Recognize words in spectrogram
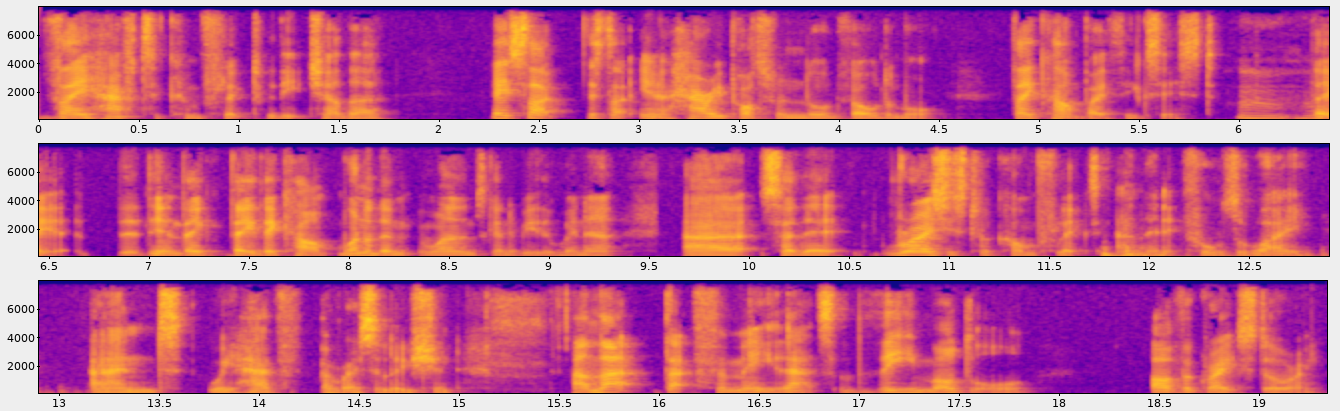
they have to conflict with each other. It's like it's like you know Harry Potter and Lord Voldemort. They can't both exist. Mm-hmm. They, you know, they, they they can't. One of them one of them's going to be the winner. Uh, so there rises to a conflict and then it falls away, and we have a resolution. And that that for me that's the model of a great story.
